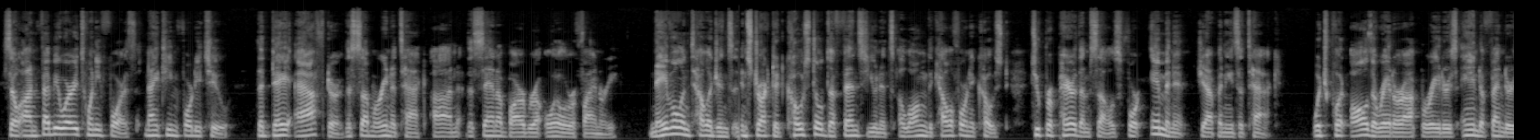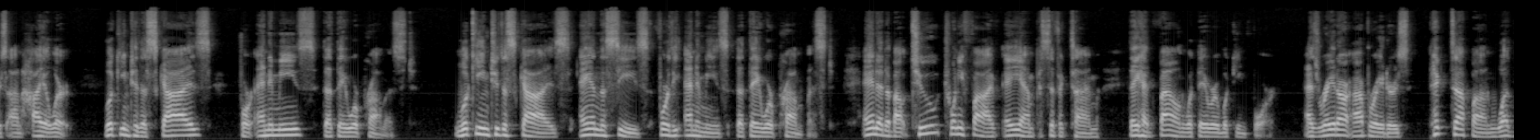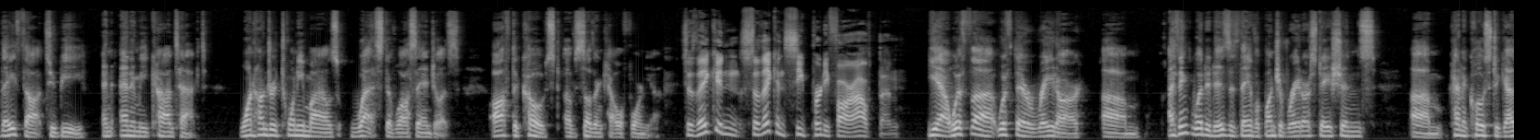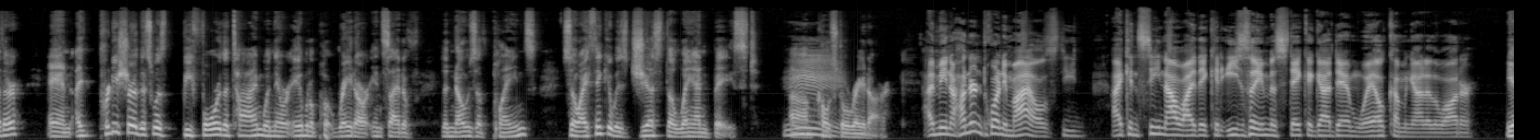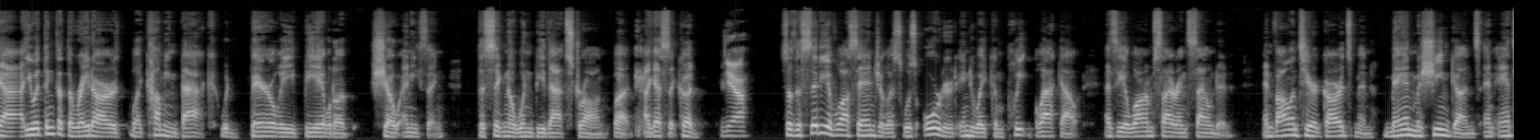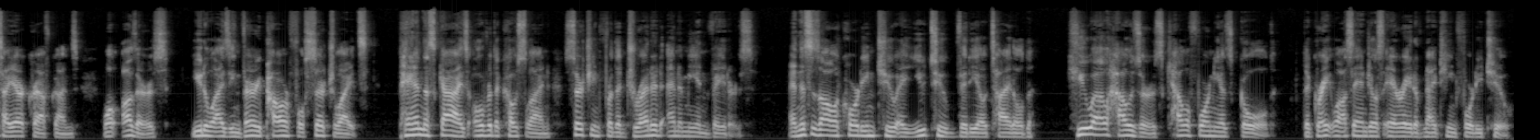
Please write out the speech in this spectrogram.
So on February 24th, 1942, the day after the submarine attack on the Santa Barbara oil refinery, naval intelligence instructed coastal defense units along the California coast to prepare themselves for imminent Japanese attack, which put all the radar operators and defenders on high alert, looking to the skies for enemies that they were promised. Looking to the skies and the seas for the enemies that they were promised. And at about 2:25 a.m. Pacific time, they had found what they were looking for, as radar operators picked up on what they thought to be an enemy contact 120 miles west of Los Angeles, off the coast of Southern California. So they can so they can see pretty far out then. Yeah, with uh with their radar, um I think what it is is they have a bunch of radar stations um kind of close together and I'm pretty sure this was before the time when they were able to put radar inside of the nose of planes. So I think it was just the land based um, Mm. coastal radar. I mean, 120 miles. You, I can see now why they could easily mistake a goddamn whale coming out of the water. Yeah, you would think that the radar, like coming back, would barely be able to show anything. The signal wouldn't be that strong, but I guess it could. Yeah. So the city of Los Angeles was ordered into a complete blackout as the alarm siren sounded, and volunteer guardsmen manned machine guns and anti-aircraft guns, while others, utilizing very powerful searchlights, panned the skies over the coastline searching for the dreaded enemy invaders. And this is all according to a YouTube video titled Huell Howser's California's Gold, the Great Los Angeles Air Raid of 1942.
